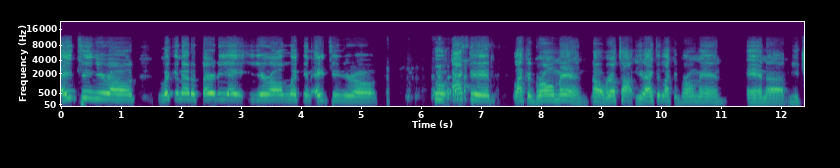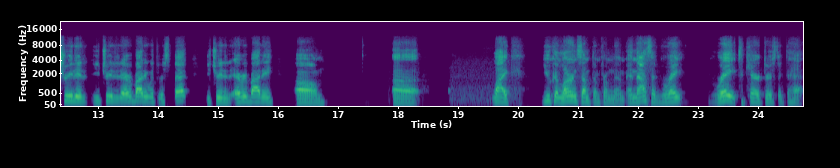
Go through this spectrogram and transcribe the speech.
18 year old looking at a 38 year old looking 18 year old who acted like a grown man. No, real talk. You acted like a grown man, and uh, you treated you treated everybody with respect. You treated everybody um, uh, like you could learn something from them, and that's a great, great characteristic to have.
